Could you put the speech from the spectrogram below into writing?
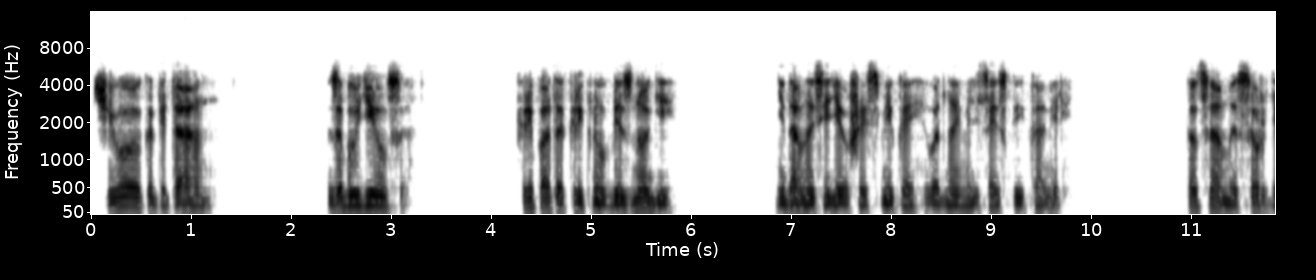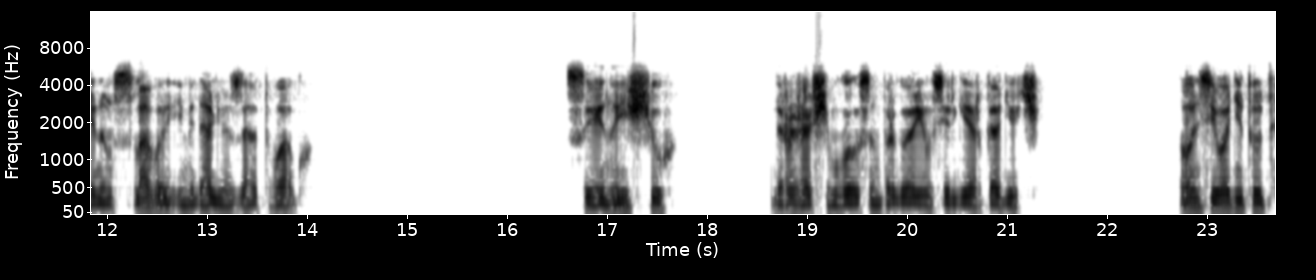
«Чего, капитан?» «Заблудился!» Хрипато крикнул безногий, недавно сидевший с Микой в одной милицейской камере. Тот самый с орденом славы и медалью за отвагу. «Сына ищу», — дрожащим голосом проговорил Сергей Аркадьевич. «Он сегодня тут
